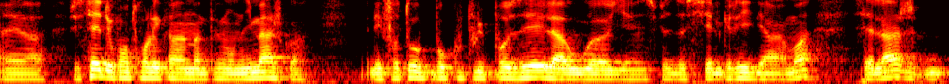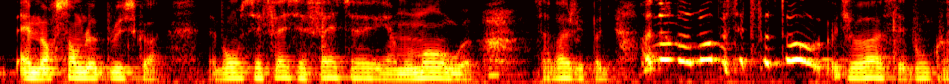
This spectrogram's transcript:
Euh, J'essaye de contrôler quand même un peu mon image quoi. Les photos beaucoup plus posées là où euh, il y a une espèce de ciel gris derrière moi, celles-là elles me ressemblent plus quoi. Mais bon c'est fait, c'est fait. Il y a un moment où oh, ça va, je vais pas dire ah non non non pas cette photo. Tu vois c'est bon quoi.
